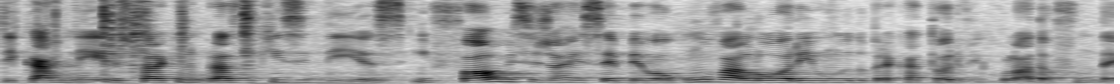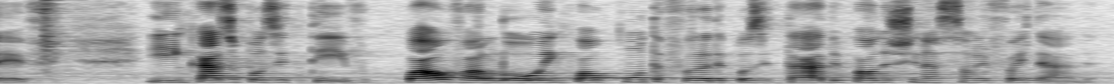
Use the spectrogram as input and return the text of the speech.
de Carneiros para que no prazo de 15 dias informe se já recebeu algum valor oriundo do precatório vinculado ao Fundef e, em caso positivo, qual valor, em qual conta fora depositado e qual destinação lhe foi dada.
